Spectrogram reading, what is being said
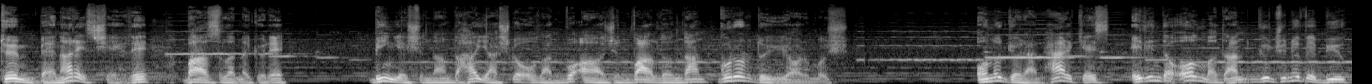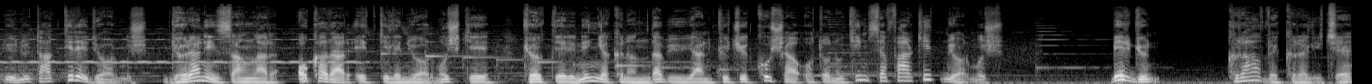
Tüm Benares şehri bazılarına göre bin yaşından daha yaşlı olan bu ağacın varlığından gurur duyuyormuş. Onu gören herkes elinde olmadan gücünü ve büyüklüğünü takdir ediyormuş. Gören insanlar o kadar etkileniyormuş ki köklerinin yakınında büyüyen küçük kuşa otunu kimse fark etmiyormuş. Bir gün kral ve kraliçe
